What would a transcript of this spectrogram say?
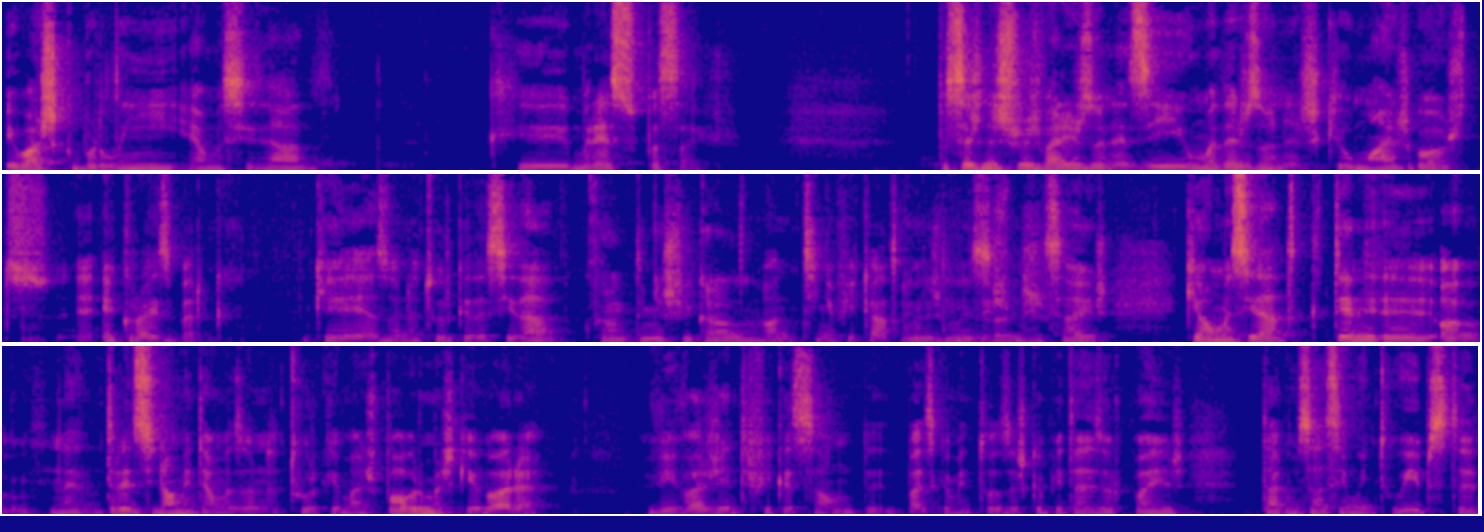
Eu acho que Berlim é uma cidade que merece o passeio. Passeio nas suas várias zonas e uma das zonas que eu mais gosto é Kreuzberg, que é a zona turca da cidade Que foi onde tinhas ficado. onde tinha ficado Em quando- 2006. 2006, que é uma cidade que tende, eh, ó, né, tradicionalmente é uma zona turca mais pobre, mas que agora vive a gentrificação de basicamente todas as capitais europeias, está a começar a ser muito hipster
